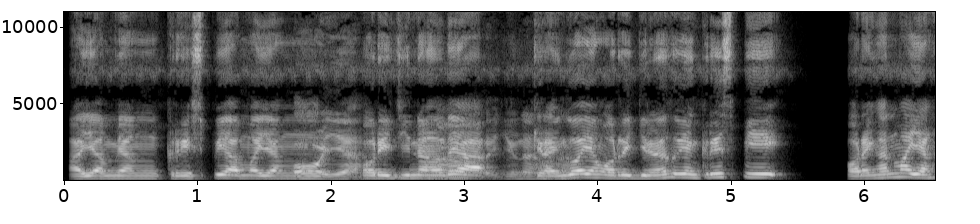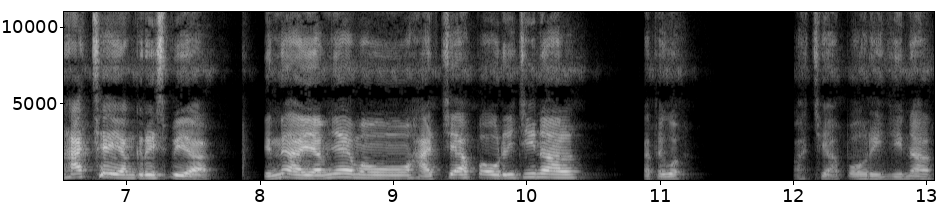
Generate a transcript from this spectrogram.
ayam yang crispy sama yang oh iya original tuh Ah, ya. original. Kirain gua yang original tuh yang crispy. Orengan mah yang HC yang crispy ya. Ini ayamnya mau HC apa original? Kata gua, HC apa original?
